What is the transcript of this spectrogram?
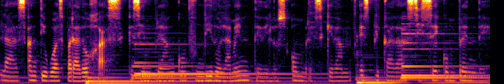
las antiguas paradojas que siempre han confundido la mente de los hombres quedan explicadas si se comprende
